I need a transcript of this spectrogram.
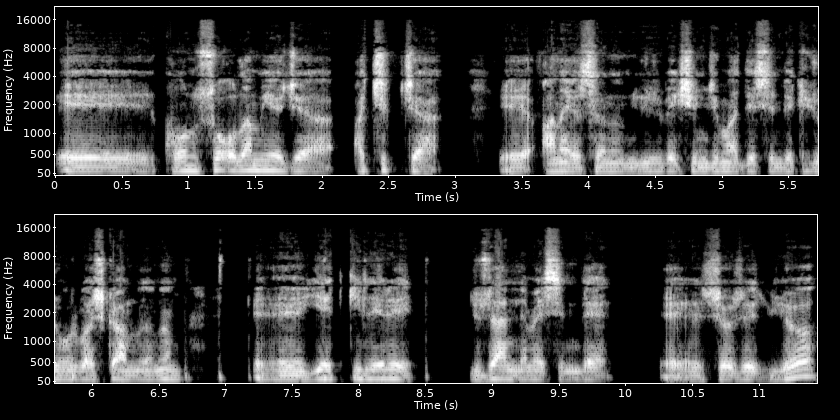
e, konusu olamayacağı açıkça e, anayasanın 105. maddesindeki Cumhurbaşkanlığının e, yetkileri düzenlemesinde e, söz ediliyor.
